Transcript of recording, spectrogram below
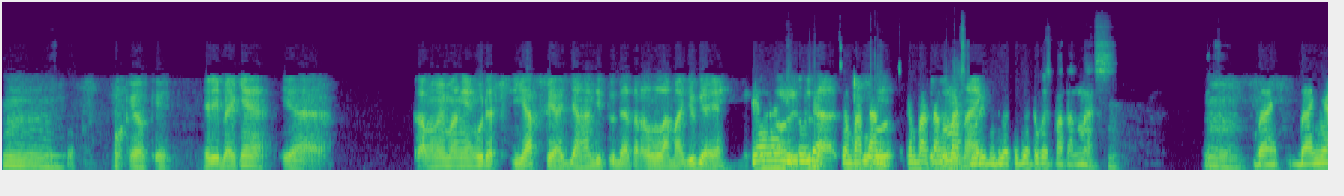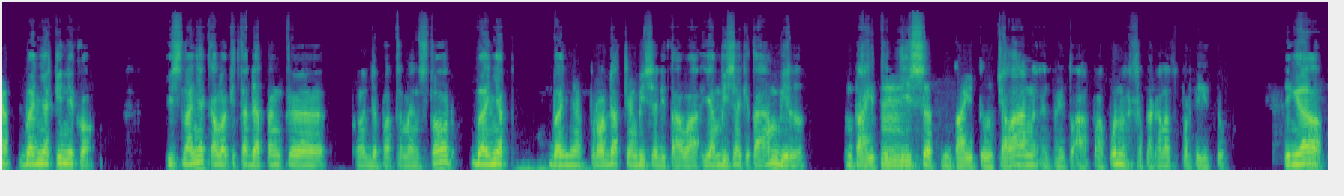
Hmm, oke oke. Jadi baiknya ya kalau memang yang udah siap ya jangan ditunda terlalu lama juga ya. Jangan Kalau ditunda, kesempatan kesempatan emas naik. 2023 itu kesempatan emas. Hmm, Ba- banyak banyak ini kok. Istilahnya kalau kita datang ke departemen store banyak banyak produk yang bisa ditawar, yang bisa kita ambil. Entah itu Hmm. t-shirt, entah itu celana, entah itu apa pun katakanlah seperti itu. Tinggal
